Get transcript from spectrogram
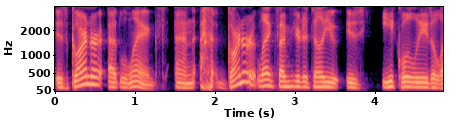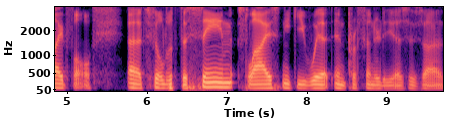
Is Garner at length, and Garner at length, I'm here to tell you, is equally delightful. Uh, it's filled with the same sly, sneaky wit and profundity as his uh,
